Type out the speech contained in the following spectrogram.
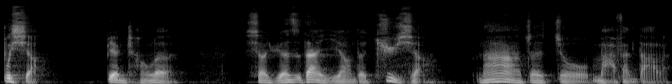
不想变成了像原子弹一样的巨响，那这就麻烦大了。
